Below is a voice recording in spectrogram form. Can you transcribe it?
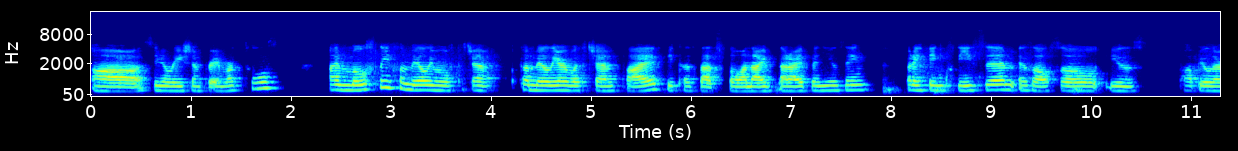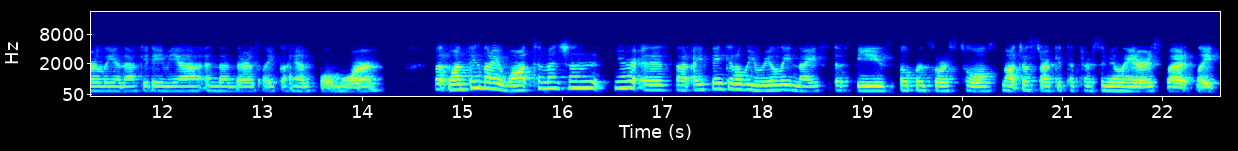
uh, simulation framework tools. I'm mostly familiar with Gem, familiar with Gem 5 because that's the one I've, that I've been using. But I think ZSim is also used popularly in academia, and then there's like a handful more. But one thing that I want to mention here is that I think it'll be really nice if these open source tools, not just architecture simulators, but like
